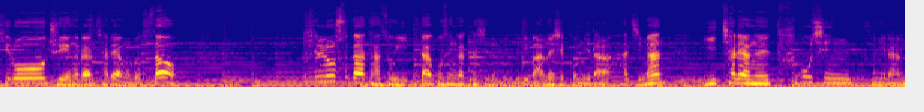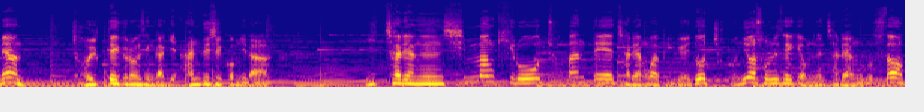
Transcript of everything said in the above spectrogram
9,589km 주행을 한 차량으로서 킬로수가 다소 있다고 생각하시는 분들이 많으실 겁니다. 하지만 이 차량을 타보신 분이라면 절대 그런 생각이 안 드실 겁니다. 이 차량은 10만 킬로 초반대의 차량과 비교해도 전혀 손색이 없는 차량으로서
